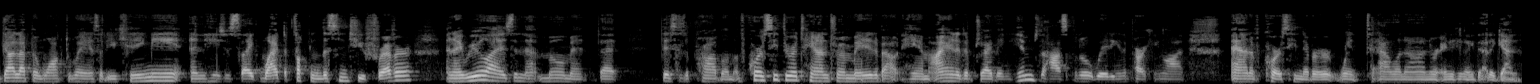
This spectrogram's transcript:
got up and walked away and said, Are you kidding me? And he's just like, Well, I have to fucking listen to you forever. And I realized in that moment that this is a problem. Of course, he threw a tantrum, made it about him. I ended up driving him to the hospital, waiting in the parking lot. And of course, he never went to Al Anon or anything like that again.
